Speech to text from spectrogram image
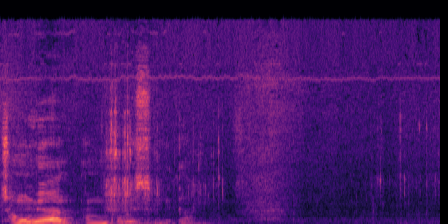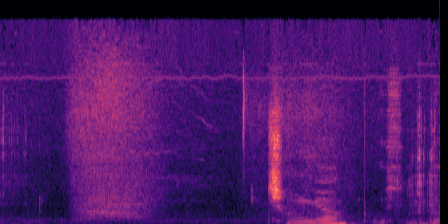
정면 한번 보겠습니다. 측면 보겠습니다.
